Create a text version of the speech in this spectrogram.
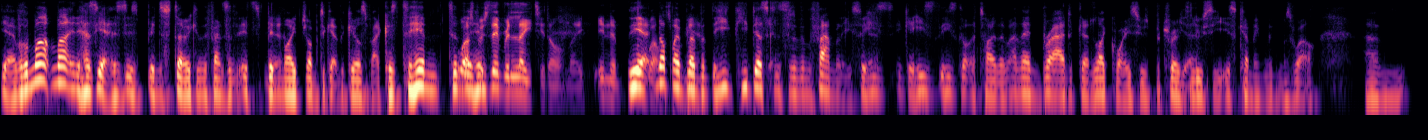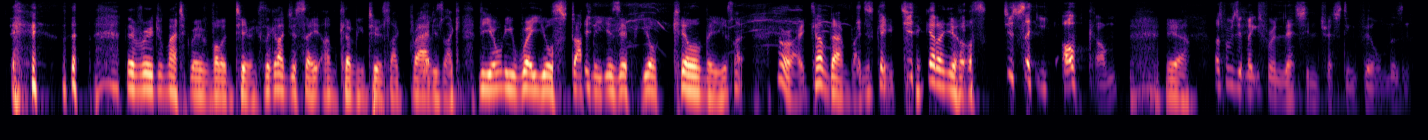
Yeah, well, Martin has yeah has, has been stoic in the sense of it's been Yeah. my job to get the girls back because to him to Well, I the, him, suppose they're related, aren't they? In a yeah well, not by blood yeah. but he he does Yeah. consider them family so he's he's he's got to tie them and then Brad again likewise who's betrothed to Lucy is coming with them as well. Um, they're very dramatic way of volunteering because they can't just say I'm coming too. It's like Brad is like the only way you'll stop me is if you'll kill me. It's like all right, calm down, Brad. Just get get on your horse. Just say I'll come. Yeah. I suppose it makes for a less interesting film, doesn't it?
